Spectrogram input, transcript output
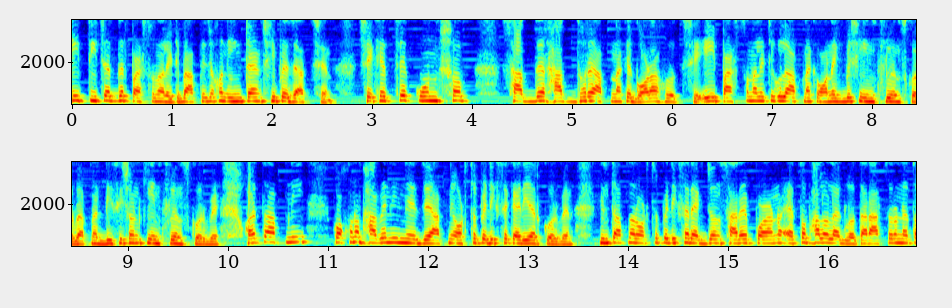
এই টিচারদের পার্সোনালিটি বা আপনি যখন ইন্টার্নশিপে যাচ্ছেন, সেক্ষেত্রে কোন সব সাধ্যের হাত ধরে আপনাকে গড়া হচ্ছে, এই পার্সোনালিটিগুলো আপনাকে অনেক বেশি ইনফ্লুয়েন্স করবে। আপনার ডিসিশনকে ইনফ্লুয়েন্স করবে? হয়তো আপনি কখনো ভাবেনি না যে আপনি অর্থোপেডিক্সে ক্যারিয়ার করবেন, কিন্তু আপনার অর্থোপেডিক্সের একজন স্যারের পড়ানো এত ভালো লাগল, তার আচরণ এত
